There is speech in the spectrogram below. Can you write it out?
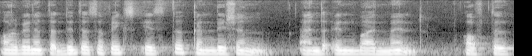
or when a tadhita suffix is the condition and the environment of the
